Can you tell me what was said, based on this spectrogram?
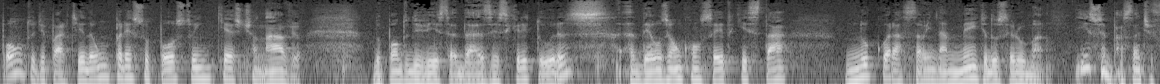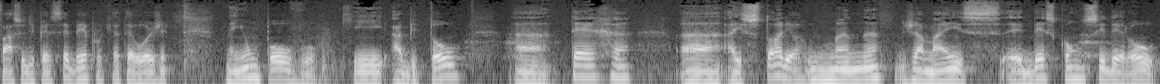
ponto de partida, um pressuposto inquestionável. Do ponto de vista das Escrituras, Deus é um conceito que está no coração e na mente do ser humano. Isso é bastante fácil de perceber, porque até hoje nenhum povo que habitou a terra, a, a história humana jamais eh, desconsiderou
